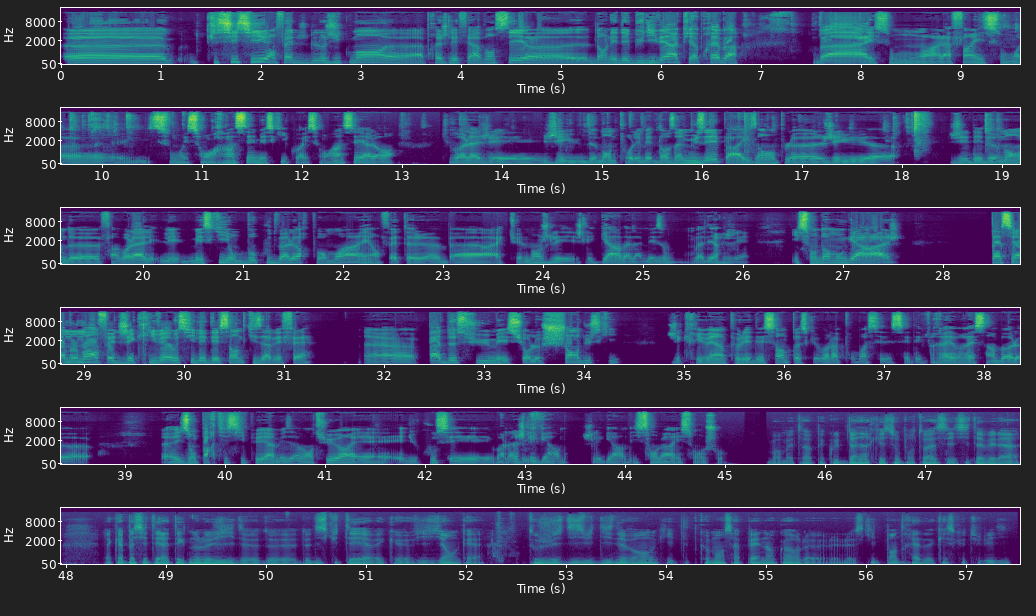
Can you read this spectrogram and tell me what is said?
Euh, si si en fait logiquement après je les fais avancer dans les débuts d'hiver et puis après bah bah ils sont à la fin ils sont euh, ils sont ils sont rincés mes skis quoi ils sont rincés. Alors tu vois là j'ai eu une demande pour les mettre dans un musée par exemple. Euh, j'ai eu euh, j'ai des demandes enfin voilà mes skis ont beaucoup de valeur pour moi. Et en fait bah actuellement je les je les garde à la maison on va dire. Que ils sont dans mon garage. Passé un moment en fait j'écrivais aussi les descentes qu'ils avaient fait pas dessus mais sur le champ du ski j'écrivais un peu les descentes parce que voilà, pour moi, c'est des vrais, vrais symboles. Euh, euh, ils ont participé à mes aventures et, du coup, c'est voilà, je les garde, je les garde. Ils sont là, ils sont au chaud. Bon, bah top. Écoute, dernière question pour toi, c'est si tu avais la, la, capacité, la technologie de, discuter avec euh, Vivian, qui a tout juste 18-19 ans, qui commence à peine encore le, le, ski de pentraide, qu'est-ce que tu lui dis?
